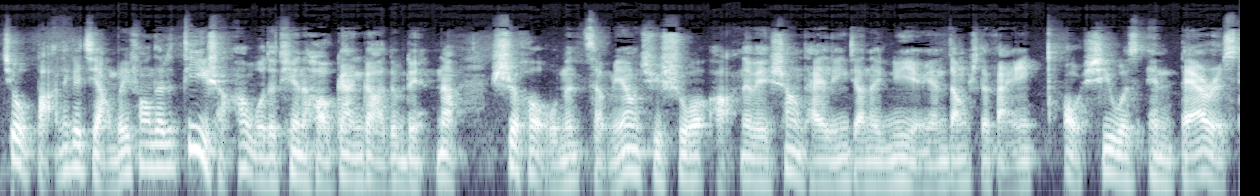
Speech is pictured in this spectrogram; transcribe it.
就把那个奖杯放在了地上啊。我的天呐，好尴尬，对不对？那事后我们怎么样去说啊？那位上台领奖的女演员当时的反应，哦，she was embarrassed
